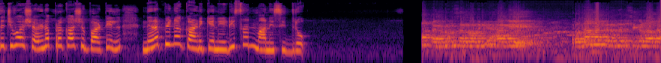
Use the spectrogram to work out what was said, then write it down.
ಸಚಿವ ಶರಣಪ್ರಕಾಶ್ ಪಾಟೀಲ್ ನೆನಪಿನ ಕಾಣಿಕೆ ನೀಡಿ ಸನ್ಮಾನಿಸಿದ್ರು ತಗಡೂರು ಸರ್ ಅವರಿಗೆ ಹಾಗೆ ಪ್ರಧಾನ ಕಾರ್ಯದರ್ಶಿಗಳಾದ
